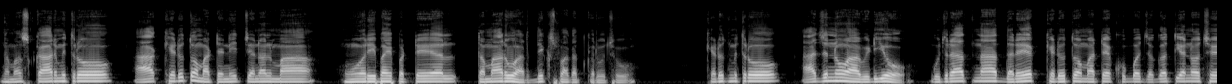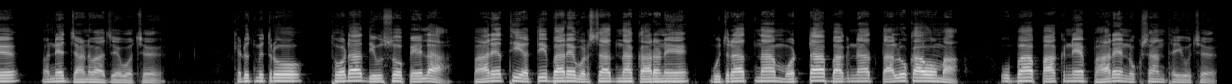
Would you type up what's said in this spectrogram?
નમસ્કાર મિત્રો, આ ખેડૂતો માટેની ચેનલમાં હું હરિભાઈ પટેલ તમારું હાર્દિક સ્વાગત કરું છું. ખેડૂત મિત્રો, આજનો આ વિડિયો ગુજરાતના દરેક ખેડૂતો માટે ખૂબ જ અગત્યનો છે અને જાણવા જેવો છે. ખેડૂત મિત્રો, થોડા દિવસો પહેલાં ભારેથી અતિભારે વરસાદના કારણે ગુજરાતના મોટા ભાગના તાલુકાઓમાં ઊભા પાકને ભારે નુકસાન થયું છે.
